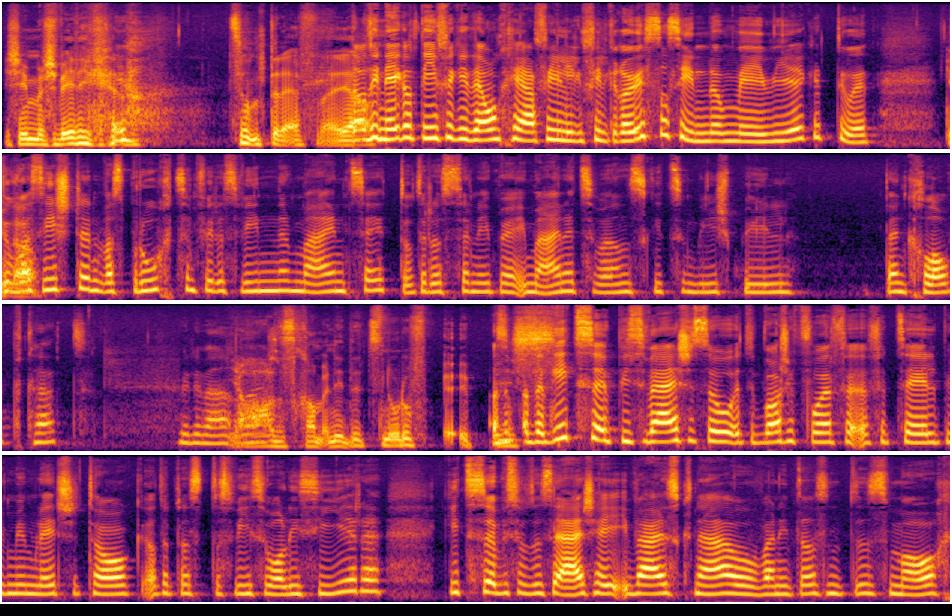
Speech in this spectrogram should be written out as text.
ist immer schwieriger ja. zum treffen. Ja. Da die negativen Gedanken auch viel, viel grösser sind und mehr wiegen tun. Du, genau. was ist denn, was braucht es denn für das Winner-Mindset oder dass es dann eben im 21 zum Beispiel dann geklappt hat? Ja, das kann man nicht jetzt nur auf etwas... Also, also gibt es etwas, weißt du, so, du hast vorher erzählt bei meinem letzten Tag, oder das, das Visualisieren. Gibt es etwas, wo du sagst, hey, ich weiß genau, wenn ich das und das mache,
